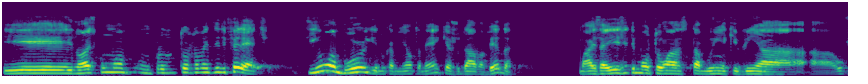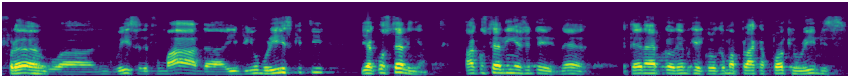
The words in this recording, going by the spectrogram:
E nós com uma, um produto totalmente diferente. Tinha um hambúrguer no caminhão também, que ajudava a venda, mas aí a gente montou umas tabuinhas que vinha a, a, o frango, a linguiça defumada, e vinha o brisket e a costelinha. A costelinha a gente, né, até na época eu lembro que colocamos uma placa pork ribs,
